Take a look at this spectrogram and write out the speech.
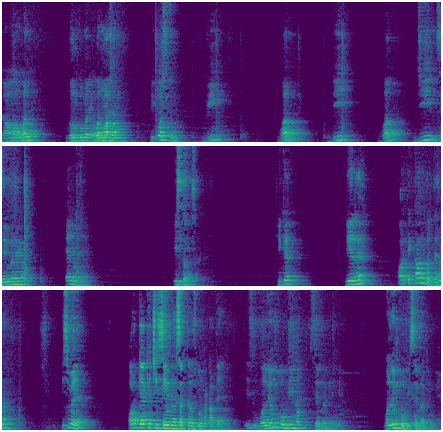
gamma one, known को मैं वन मान रहा हूँ equal to v one d one g same रहेगा एन इस तरह से। ठीक है? क्लियर है? और एक काम करते हैं ना, इसमें और क्या क्या चीज़ सेम रह सकता है उसको हटाते हैं। इस वॉल्यूम को भी हम सेम रखेंगे। वॉल्यूम को भी सेम रखेंगे।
